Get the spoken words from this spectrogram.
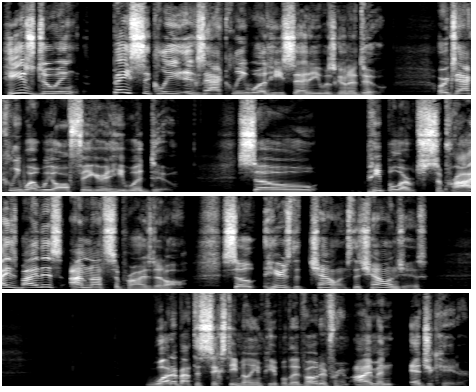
He is doing basically exactly what he said he was going to do, or exactly what we all figured he would do. So people are surprised by this. I'm not surprised at all. So here's the challenge the challenge is what about the 60 million people that voted for him? I'm an educator.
